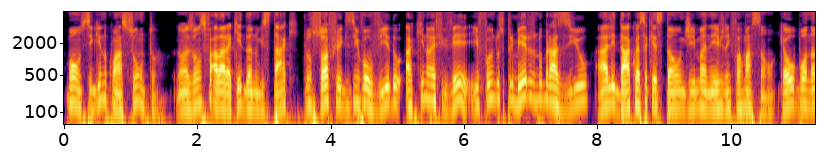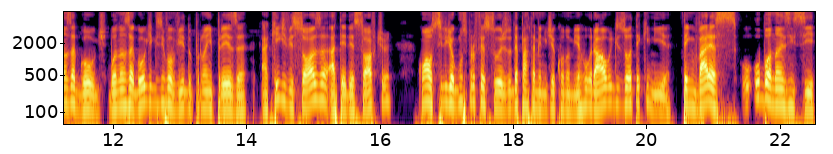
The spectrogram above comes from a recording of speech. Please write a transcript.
Bom, seguindo com o assunto, nós vamos falar aqui, dando destaque, para um software desenvolvido aqui na UFV e foi um dos primeiros no Brasil a lidar com essa questão de manejo da informação, que é o Bonanza Gold. Bonanza Gold é desenvolvido por uma empresa aqui de Viçosa, a TD Software, com auxílio de alguns professores do Departamento de Economia Rural e de Zootecnia. Tem várias. O Bonanza em si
